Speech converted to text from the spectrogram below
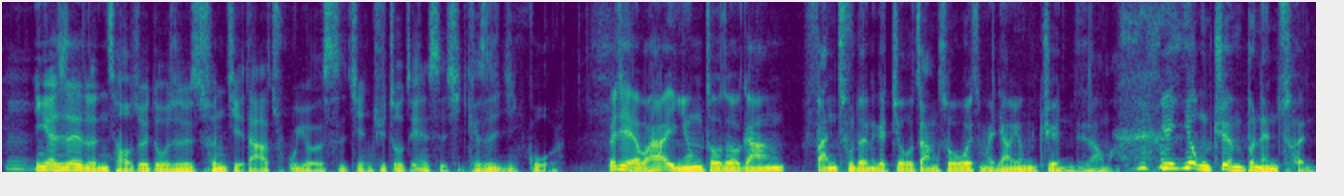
嗯，应该是在人潮最多，就是春节大家出游的时间去做这件事情，可是已经过了。而且我还要引用周周刚刚翻出的那个旧账，说为什么一定要用券，你知道吗？因为用券不能存。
